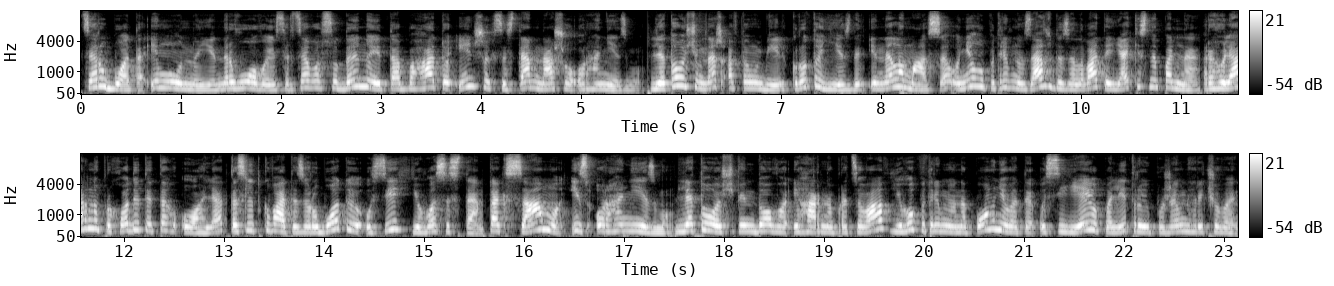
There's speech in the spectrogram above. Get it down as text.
Це робота імунної, нервової, серцево-судинної та багато інших систем нашого організму. Для того, щоб наш автомобіль круто їздив і не ламався, у нього потрібно завжди заливати якісне пальне, регулярно проходити техогляд та слідкувати за роботою усіх його систем. Так само і з організмом. Для того, щоб він довго і гарно працював, його потрібно наповнювати усією палітрою поживних речовин,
